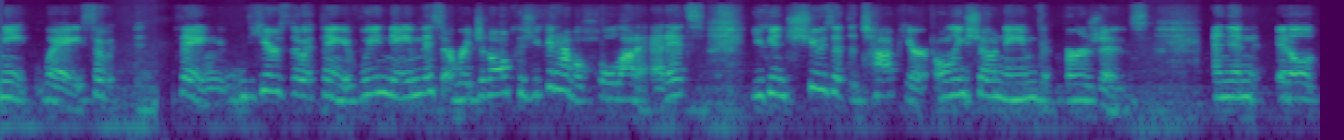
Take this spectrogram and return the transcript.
neat way. So, thing here's the thing: if we name this original, because you can have a whole lot of edits, you can choose at the top here only show named versions, and then it'll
